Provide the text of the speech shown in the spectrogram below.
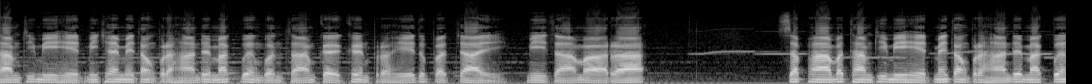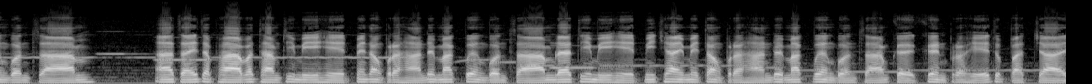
ธรรมที่มีเหตุมิใช่ไม่ต้องประหารด้วยมรรคเบื้องบนสามเกิดขึ้นเพราะเหตุปัจจัย มีสามวาระ สภาวธรรมที่มีเหตุไม่ต้องประหารด้วยมรรคเบื้องบนสาม อาศัยสภาวธรรมที่มีเหตุไม่ต้องประหารด้วยมรรคเบื้องบนสามและที่มีเหตุมิใช่ไม่ต้องประหารด้วยมรรคเบื้องบนสามเกิดขึ้นเพราะเหตุปัจจัย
